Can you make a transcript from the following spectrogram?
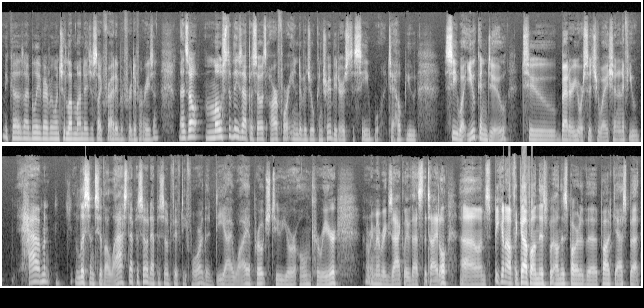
because I believe everyone should love Monday just like Friday, but for a different reason. And so most of these episodes are for individual contributors to see, to help you see what you can do to better your situation. And if you haven't listened to the last episode, episode 54, the DIY approach to your own career, I don't remember exactly if that's the title. Uh, I'm speaking off the cuff on this on this part of the podcast, but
